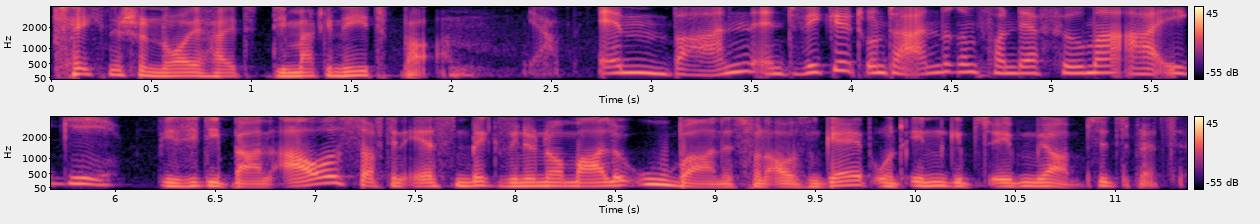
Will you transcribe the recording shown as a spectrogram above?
technische Neuheit, die Magnetbahn. Ja, M-Bahn, entwickelt unter anderem von der Firma AEG. Wie sieht die Bahn aus? Auf den ersten Blick wie eine normale U-Bahn. Ist von außen gelb und innen gibt es eben ja, Sitzplätze.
